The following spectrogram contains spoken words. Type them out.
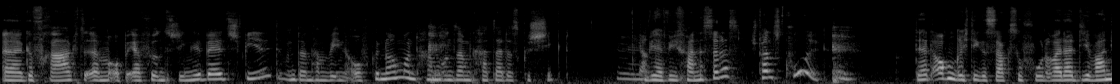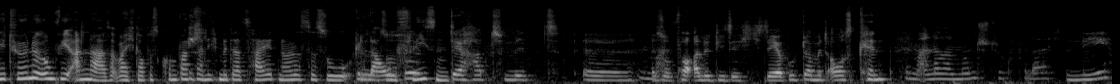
äh, gefragt, ähm, ob er für uns Jingle Bells spielt. Und dann haben wir ihn aufgenommen und haben unserem Cutter das geschickt. Ja. Wie, wie fandest du das? Ich fand's cool. Der hat auch ein richtiges Saxophon, aber da die waren die Töne irgendwie anders. Aber ich glaube, es kommt wahrscheinlich mit der Zeit, ne, dass das so, Glaube, so fließend. der hat mit, äh, also für alle, die sich sehr gut damit auskennen, Im anderen Mundstück vielleicht. Nee,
